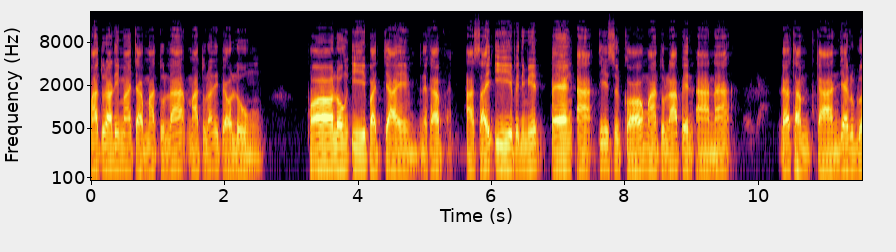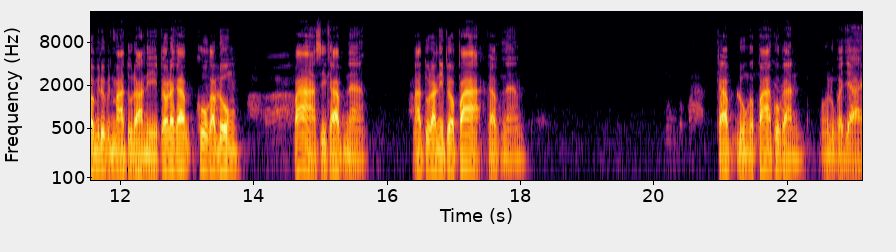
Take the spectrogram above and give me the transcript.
มาตุลานีมาจากมาตุละมาตุละนี่แปลว่าลุง พอลงอีปัจจัยนะครับ อาศัยอีเป็นนิมิตแปลงอะที่สุดของมาตุละเป็นอานะ แล้วทำการแยกรวบรวมไม่รู้เป็นมาตุรานีแปลว่าอะไรครับคู่กับลุงป้าสิครับนะมาตุรานีแปลว่าป้าครับนะครับลุงกับป้าคู่กันลุงกับยาย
